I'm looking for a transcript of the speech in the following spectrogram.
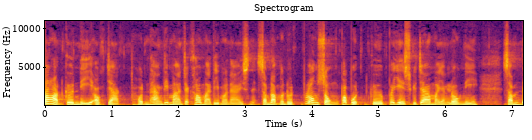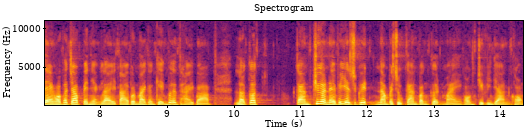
รอดคือหนีออกจากหนทางที่มารจะเข้ามาดีมอ i z e เนี่ยสำหรับมนุษย์พระองค์ส่งพระบุตรคือพระเยซูคริสต์เจ้ามายังโลกนี้สำแดงว่าพระเจ้าเป็นอย่างไรตายบนไม้กางเขนเพื่อถ่ายบาป แล้วก็การเชื่อในพระเยซูคริสต์นำไปสู่การบังเกิดใหม่ของจิตวิญญาณของ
